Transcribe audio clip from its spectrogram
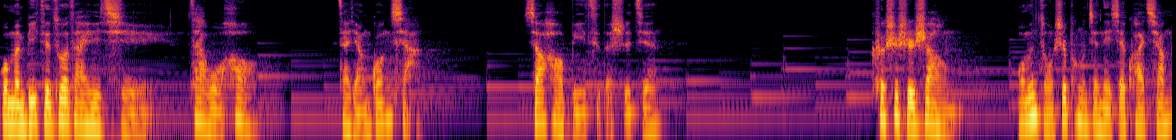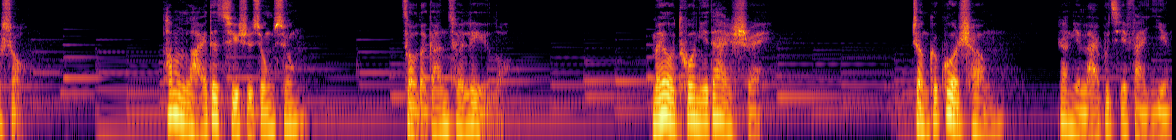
我们彼此坐在一起，在午后，在阳光下，消耗彼此的时间。可事实上，我们总是碰见那些快枪手。他们来的气势汹汹，走的干脆利落。没有拖泥带水，整个过程让你来不及反应。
